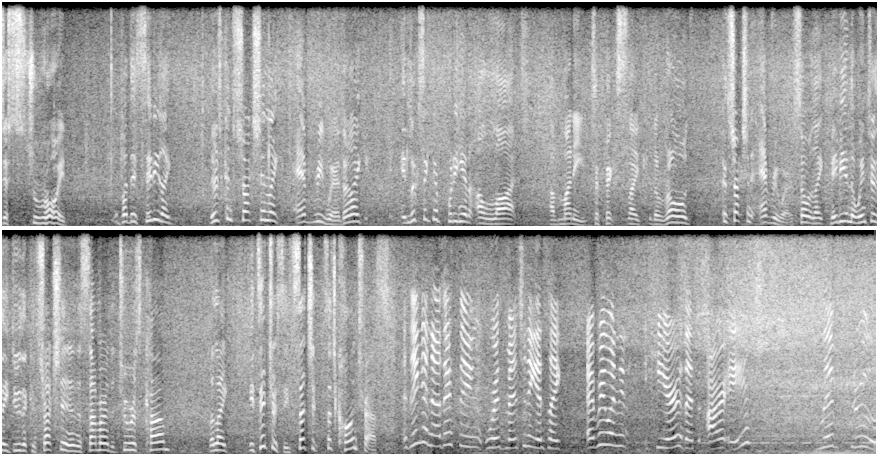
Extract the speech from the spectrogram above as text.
destroyed. But the city like there's construction like everywhere. They're like it looks like they're putting in a lot of money to fix like the roads, construction everywhere. So like maybe in the winter they do the construction in the summer the tourists come. But like it's interesting, such a such contrast. I think another thing worth mentioning is like everyone here that's our age lived through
